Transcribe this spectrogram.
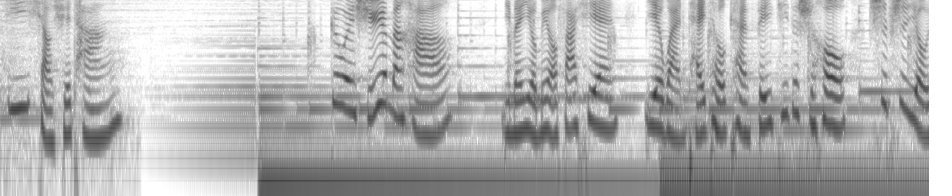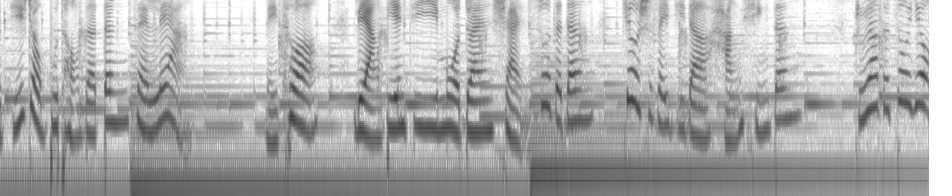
基小学堂，各位学员们好！你们有没有发现，夜晚抬头看飞机的时候，是不是有几种不同的灯在亮？没错，两边机翼末端闪烁的灯就是飞机的航行灯，主要的作用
